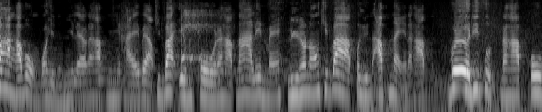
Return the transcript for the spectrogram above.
บ้างครับผมพอเห็นอย่างนี้แล้วนะครับ มีใครแบบคิดว่า M4 นะครับน่าเล่นไหมหรือน้องๆคิดว่าปืนอัพไหนนะครับเวอร์ที่สุดนะครับปูง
